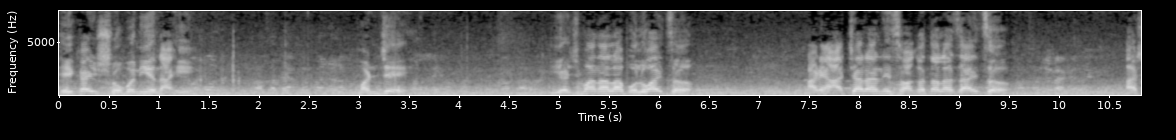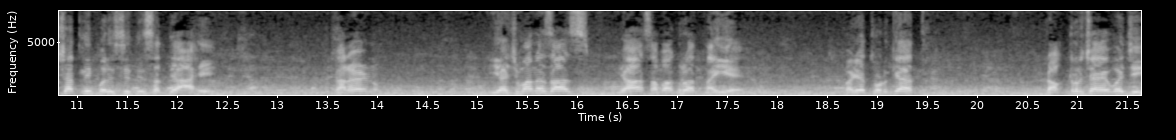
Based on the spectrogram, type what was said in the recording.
हे काही शोभनीय नाही. म्हणजे यजमानाला बोलवायचं आणि आचार्याने स्वागताला जायचं अशातली परिस्थिती सध्या आहे. कारण यजमानच आज या सभागृहात नाही आहे म्हणजे थोडक्यात डॉक्टरच्या ऐवजी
